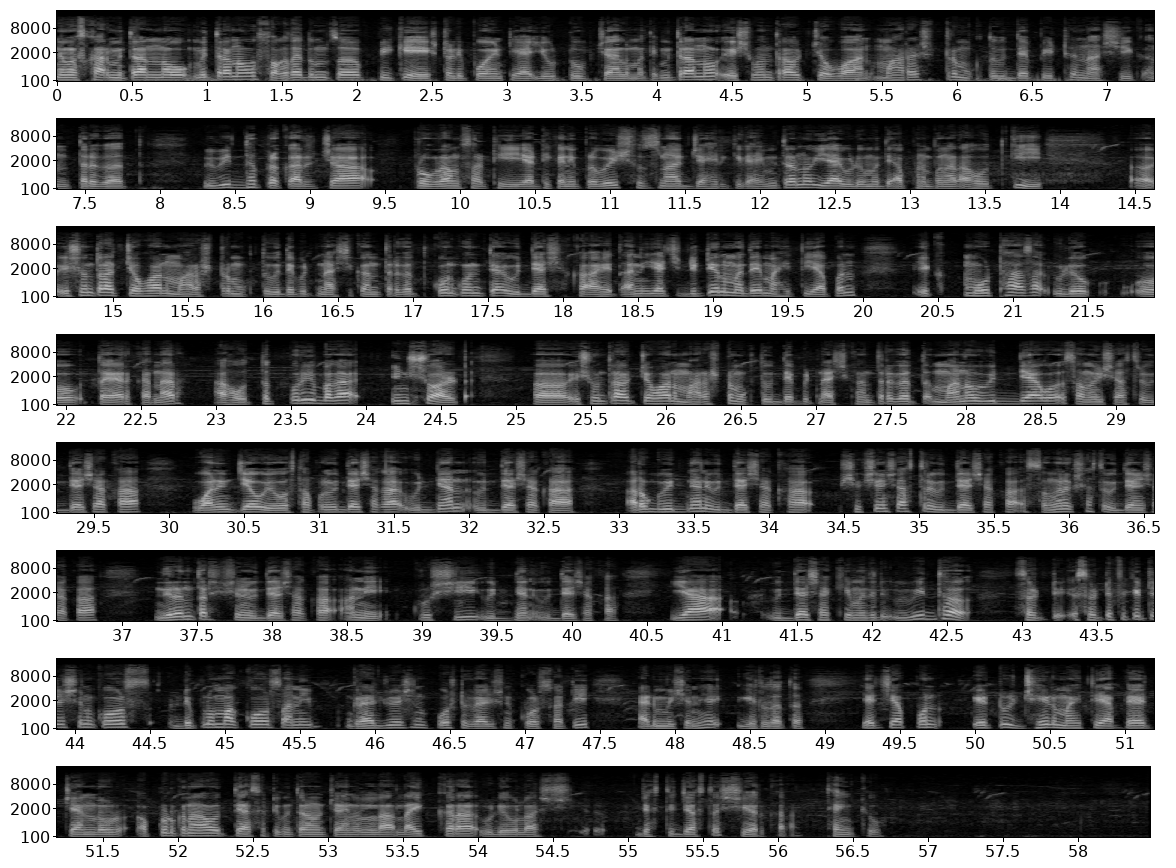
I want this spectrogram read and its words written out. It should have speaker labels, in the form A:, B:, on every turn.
A: नमस्कार मित्रांनो मित्रांनो स्वागत आहे तुमचं पी के स्टडी पॉईंट या यूट्यूब चॅनलमध्ये मित्रांनो यशवंतराव चव्हाण महाराष्ट्र मुक्त विद्यापीठ नाशिक अंतर्गत विविध प्रकारच्या प्रोग्रामसाठी या ठिकाणी प्रवेश सूचना जाहीर केली आहे. मित्रांनो या व्हिडिओमध्ये आपण बघणार आहोत की यशवंतराव चव्हाण महाराष्ट्र मुक्त विद्यापीठ नाशिक अंतर्गत कोणकोणत्या विद्याशाखा आहेत आणि याची डिटेलमध्ये माहिती आपण एक मोठा असा व्हिडिओ तयार करणार आहोत. तत्पूर्वी बघा इन शॉर्ट यशवंतराव चव्हाण महाराष्ट्र मुक्त विद्यापीठ नाशिक अंतर्गत मानवविद्या व समाजशास्त्र विद्याशाखा वाणिज्य व व्यवस्थापन विद्याशाखा विज्ञान विद्याशाखा आरोग्य विज्ञान विद्याशाखा शिक्षणशास्त्र विद्याशाखा संगणकशास्त्र विद्याशाखा निरंतर शिक्षण विद्याशाखा आणि कृषी विज्ञान विद्याशाखा. या विद्याशाखेमधील विविध सर्टि सर्टिफिकेटेशन कोर्स डिप्लोमा कोर्स आणि ग्रॅज्युएशन पोस्ट ग्रॅज्युएशन कोर्ससाठी ॲडमिशन हे घेतलं जातं. याची आपण ए टू झेड माहिती आपल्या चॅनलवर अपलोड करणार आहोत. त्यासाठी मित्रांनो चॅनलला लाईक करा व्हिडिओला जास्तीत जास्त शेअर करा. थँक्यू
